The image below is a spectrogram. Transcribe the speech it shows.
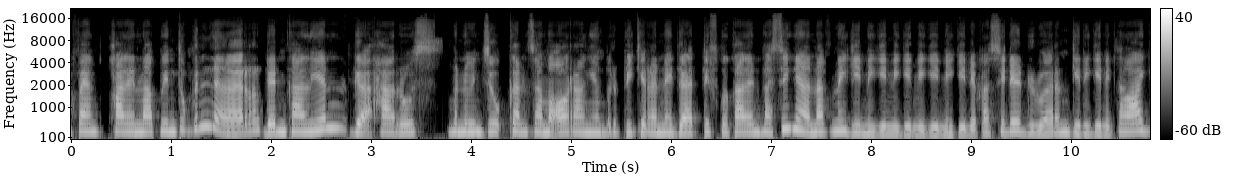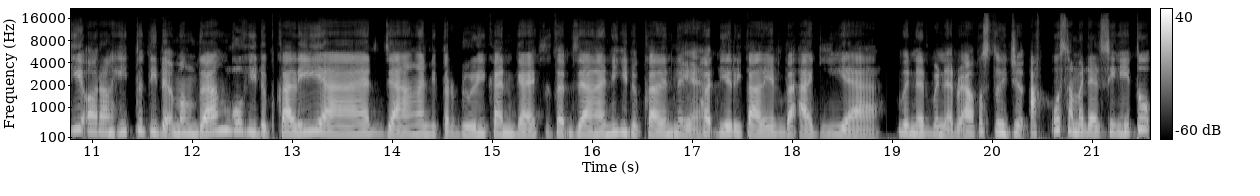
apa yang kalian lakuin tuh benar dan kalian nggak harus menunjukkan sama orang yang berpikiran negatif ke kalian pasti nih anak nih gini gini gini gini gini pasti dia di luaran gini gini selagi orang itu tidak mengganggu hidup kalian jangan diperdulikan guys. Tetap jalani hidup kalian Iya. buat diri kalian bahagia Bener-bener, aku setuju. Aku sama dari sini tuh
